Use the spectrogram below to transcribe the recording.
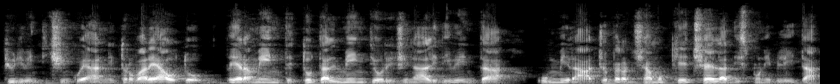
più di 25 anni, trovare auto veramente totalmente originali diventa un miraggio, però diciamo che c'è la disponibilità.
